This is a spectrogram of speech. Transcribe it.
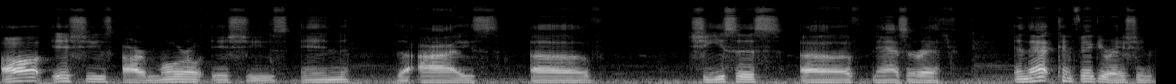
All issues are moral issues in the eyes of Jesus of Nazareth. In that configuration,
